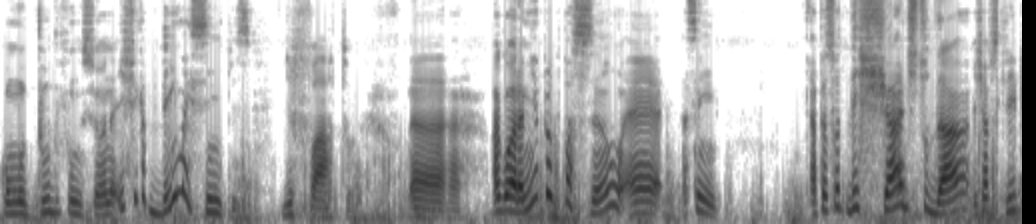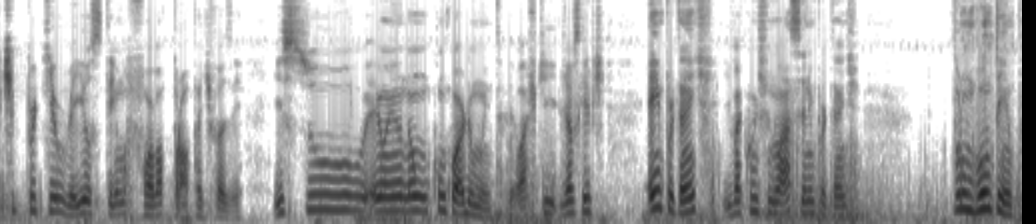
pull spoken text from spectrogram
como tudo funciona e fica bem mais simples, de fato. Uh, Agora, a minha preocupação é, assim, a pessoa deixar de estudar JavaScript porque o Rails tem uma forma própria de fazer. Isso eu, não concordo muito. Eu acho que JavaScript é importante e vai continuar sendo importante por um bom tempo.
